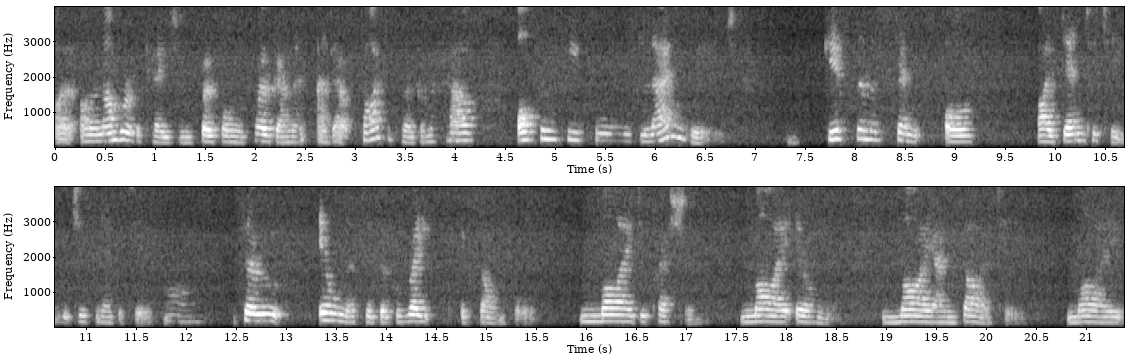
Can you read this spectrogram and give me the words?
on, on a number of occasions, both on the programme and, and outside the programme, of how often people's language gives them a sense of identity which is negative. mm, So, illness is a great example. My depression, my illness, my anxiety, my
